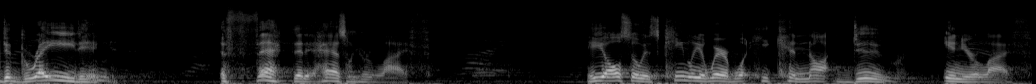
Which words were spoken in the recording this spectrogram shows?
degrading effect that it has on your life. He also is keenly aware of what He cannot do in your life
